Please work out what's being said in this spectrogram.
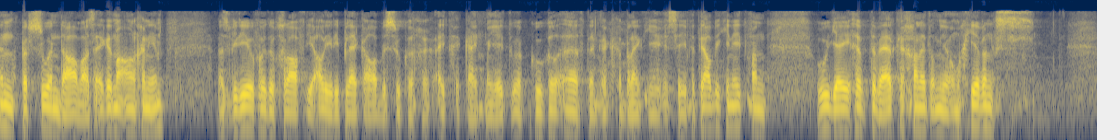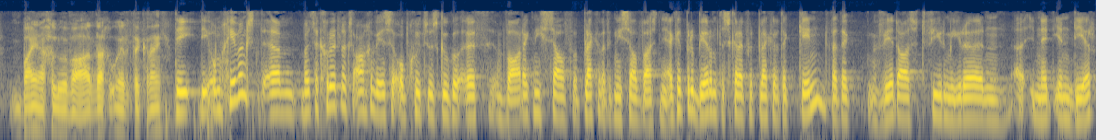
in persoon daar was. Ek het maar aangeneem as videofotograaf die al hierdie plekke al besoek en uitgekyk, maar jy het ook Google Earth dink ek gebruik jy gesê. Vertel bietjie net van hoe jy te werk gegaan het om jou omgewings baie geloofwaardig oor te kry. Die die omgewings ehm um, was ek grootliks aangewese op goed soos Google Earth waar ek nie self op plekke wat ek nie self was nie. Ek het probeer om te skryf vir plekke wat ek ken, wat ek weet daar's vier mure en uh, net een deur.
